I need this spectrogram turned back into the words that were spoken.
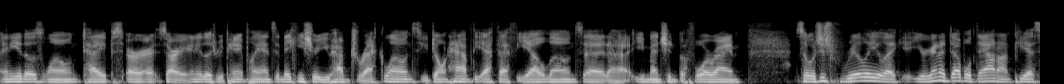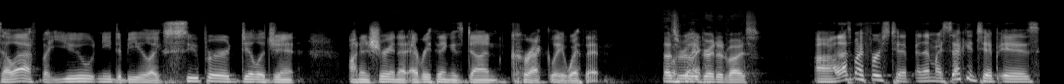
any of those loan types, or sorry, any of those repayment plans, and making sure you have direct loans. You don't have the FFEL loans that uh, you mentioned before, Ryan. So it's just really like you're going to double down on PSLF, but you need to be like super diligent on ensuring that everything is done correctly with it. That's okay. really great advice. Uh, that's my first tip. And then my second tip is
